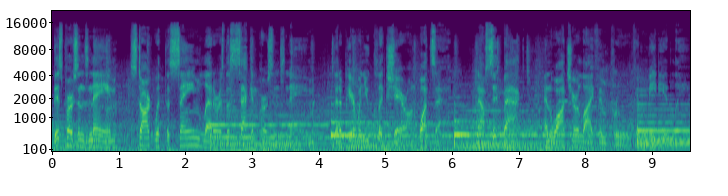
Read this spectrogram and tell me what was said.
This person's name start with the same letter as the second person's name that appear when you click share on WhatsApp. Now sit back and watch your life improve immediately.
